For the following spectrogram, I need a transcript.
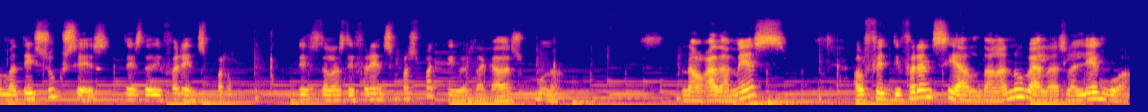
el mateix succés des de, diferents per... des de les diferents perspectives de cadascuna. Una vegada més, el fet diferencial de la novel·la és la llengua,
